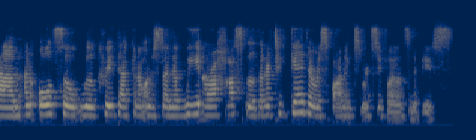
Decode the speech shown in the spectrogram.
um, and also will create that kind of understanding that we are a hospital that are together responding to domestic violence and abuse.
